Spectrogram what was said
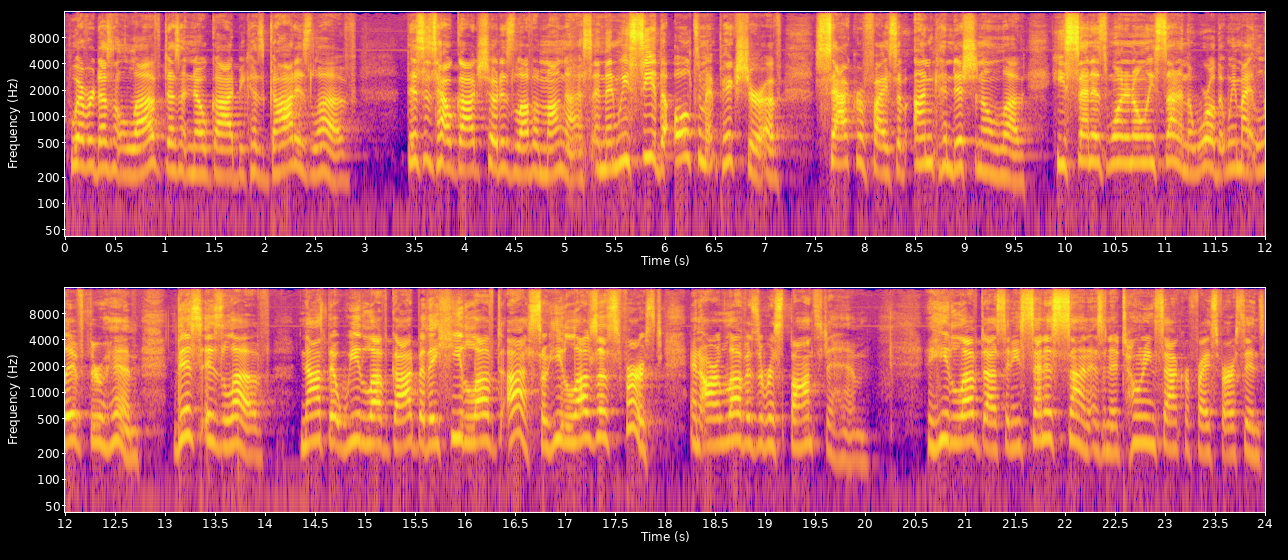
Whoever doesn't love doesn't know God because God is love. This is how God showed his love among us. And then we see the ultimate picture of sacrifice, of unconditional love. He sent his one and only Son in the world that we might live through him. This is love. Not that we love God, but that he loved us. So he loves us first, and our love is a response to him. And he loved us and he sent his son as an atoning sacrifice for our sins.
